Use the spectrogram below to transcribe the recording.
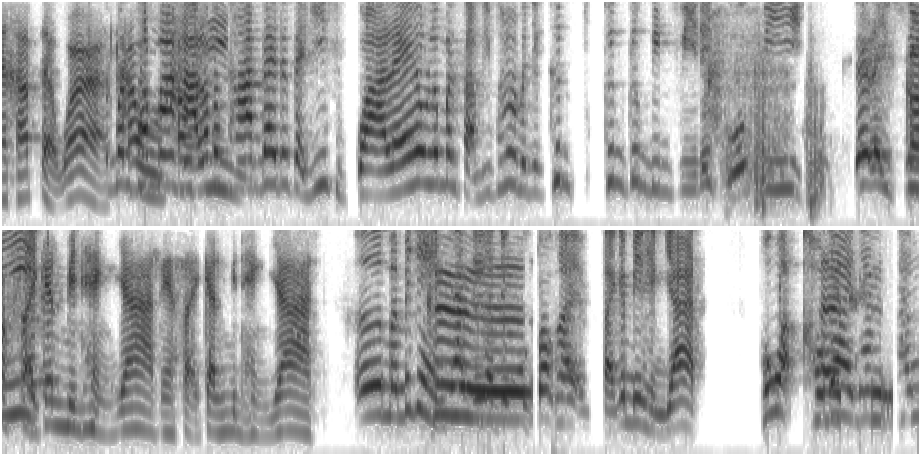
นะครับ แต่ว่ามันเท่ทำมาหาเท่รับปที่ระทานได้ตั้งแต่ยี่สิบกว่าแล้ว แล้วมันสามสิบห้ามันยังขึ้นขึ้นเครื่องบินฟรีได้ตั๋วฟรีได้อะไรฟก็รีสายการบินแห่งญาติเนี่ยสายการบินแห่งญาติ เออมันไม่ใช่แห่งชาติคือเดียวถูกต้องไงสายการบินแห่งญาติ เพราะว่าเขาได้นะเออคือทั้ง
